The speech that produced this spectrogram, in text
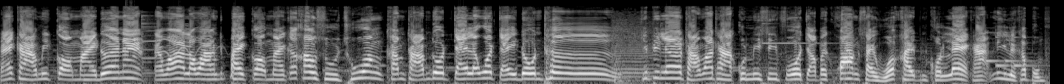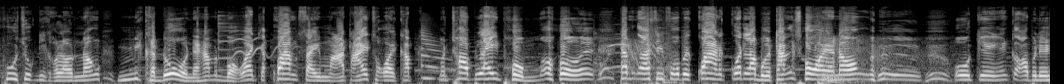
ในข่าวมีเกาะใหม่ด้วยนะ แต่ว่าระหว่างที่ไปเกาะใหม่ก็เข้าสู่ช่วงคำถามโดนใจแล้วว่าใจโดนเธอคลิปที่แล้วถามว่าถ้าคุณมี C4 จะเอาไปขว้างใส่หัวใครเป็นคนแรกฮะนี่เลยครับผมผู้โชคดีของเราน้องมิคาโดนะฮะมันบอกว่าจะขว้างใส่หมาท้ายซอยครับ มันชอบไล่ผมโอ้โหถ้ามึงเอาซีโฟไปคว้างกดระเบิดทั้งซอยอะน้องโอเคงั้นก็เอาไปเลย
